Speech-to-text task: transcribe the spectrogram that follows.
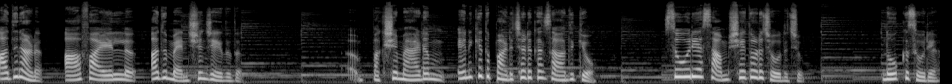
അതിനാണ് ആ ഫയലിൽ അത് മെൻഷൻ ചെയ്തത്. പക്ഷെ മാഡം എനിക്കത് പഠിച്ചെടുക്കാൻ സാധിക്കുമോ സൂര്യ സംശയത്തോടെ ചോദിച്ചു. നോക്ക് സൂര്യ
